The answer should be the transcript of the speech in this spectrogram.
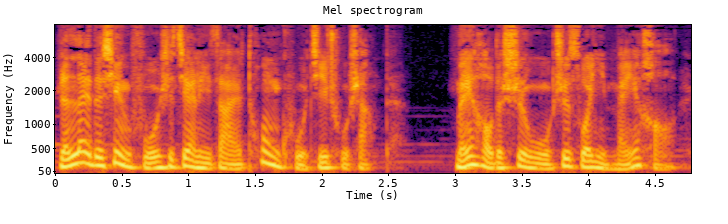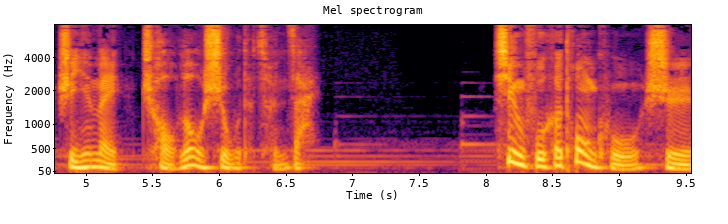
人类的幸福是建立在痛苦基础上的。美好的事物之所以美好，是因为丑陋事物的存在。幸福和痛苦是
